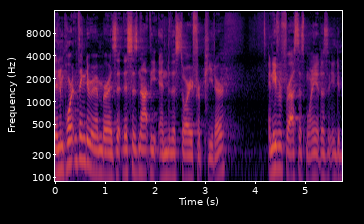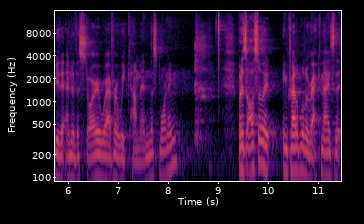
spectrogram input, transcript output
An important thing to remember is that this is not the end of the story for Peter. And even for us this morning, it doesn't need to be the end of the story wherever we come in this morning. But it's also incredible to recognize that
